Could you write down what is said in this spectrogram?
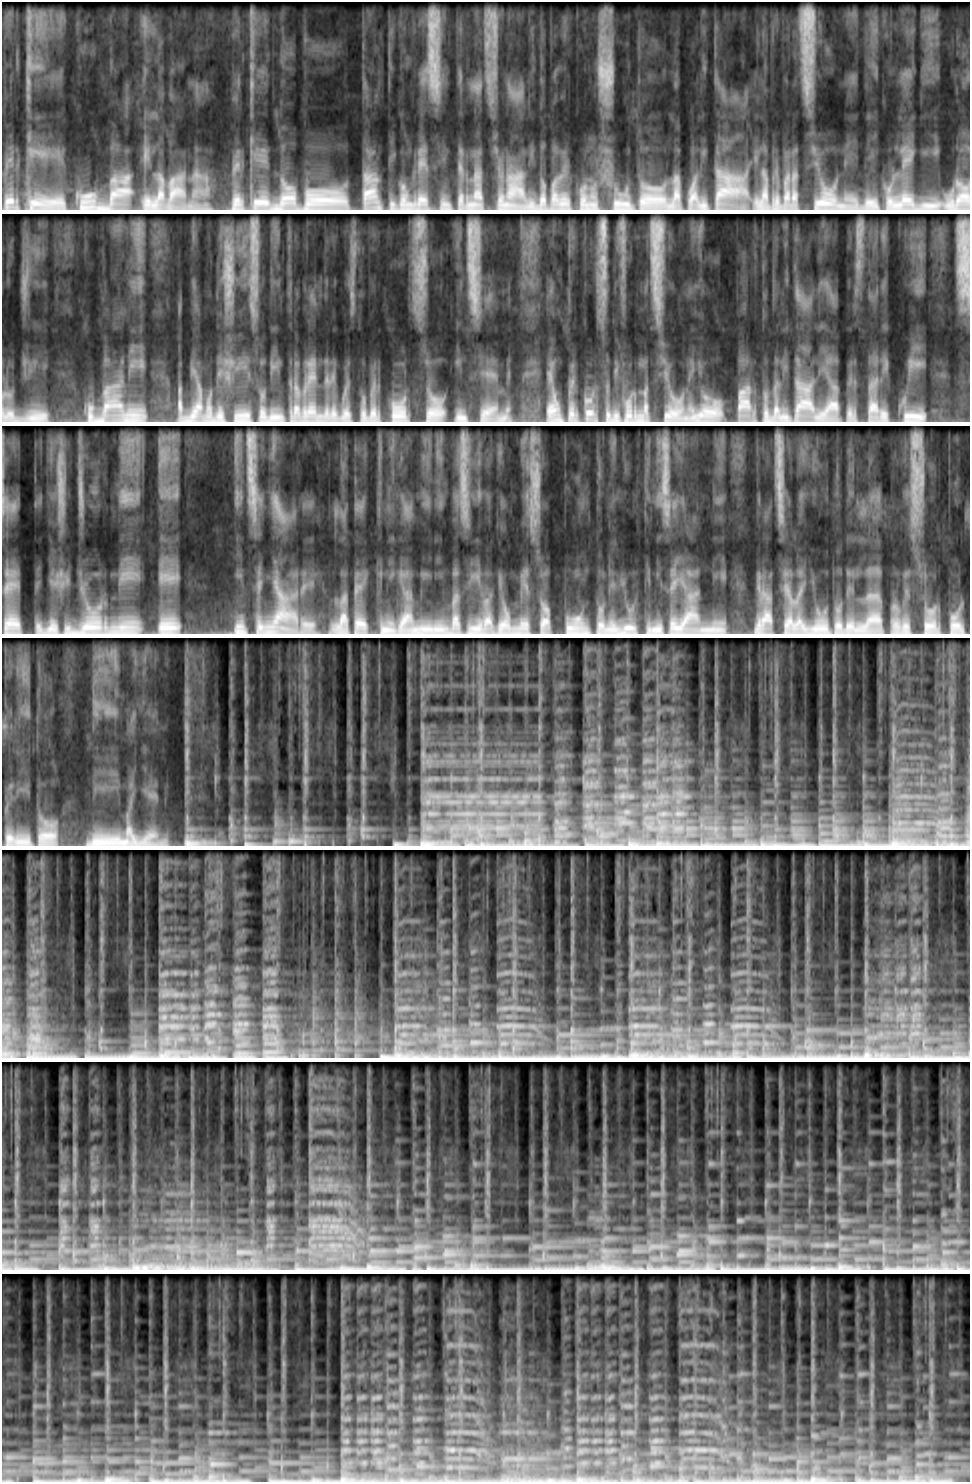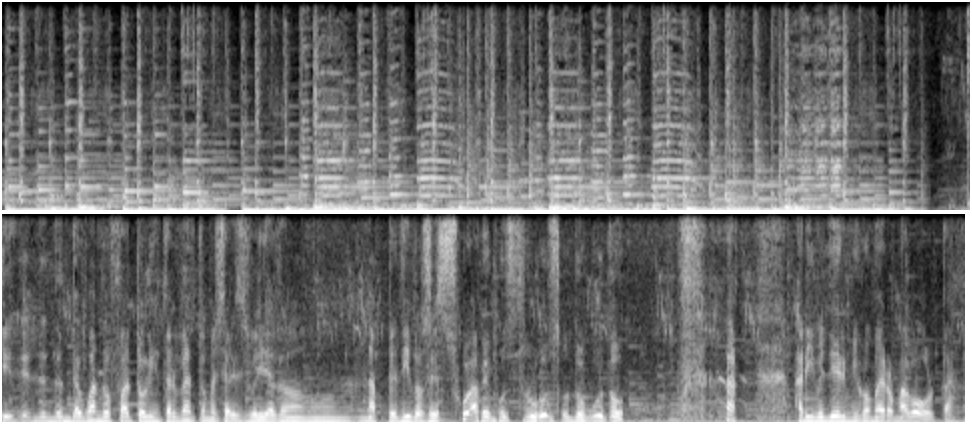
Perché Cuba e L'Havana? Perché dopo tanti congressi internazionali, dopo aver conosciuto la qualità e la preparazione dei colleghi urologi cubani, abbiamo deciso di intraprendere questo percorso insieme. È un percorso di formazione, io parto dall'Italia per stare qui 7-10 giorni e insegnare la tecnica mini-invasiva che ho messo a punto negli ultimi sei anni grazie all'aiuto del professor Paul Perito di Miami. Da quando ho fatto l'intervento mi si è risvegliato un appetito sessuale mostruoso dovuto a rivedermi come era una volta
